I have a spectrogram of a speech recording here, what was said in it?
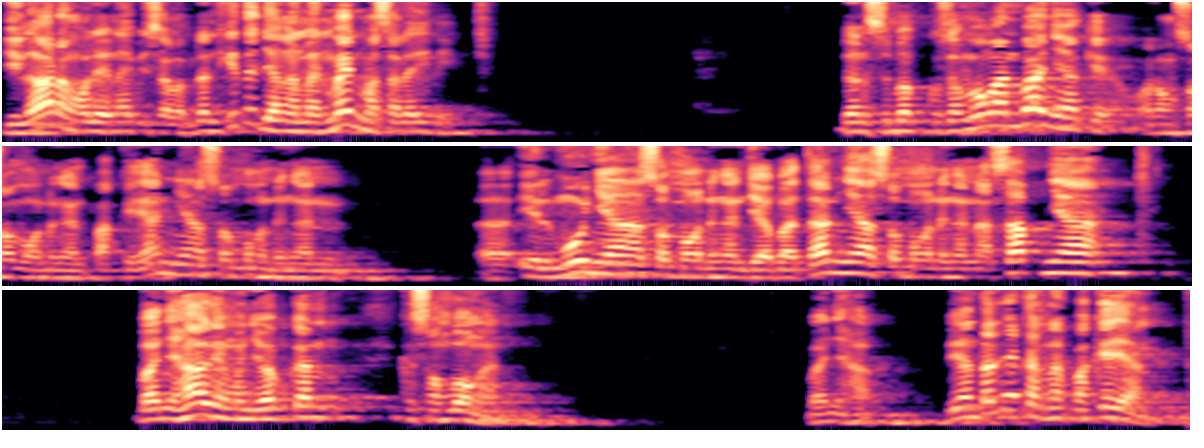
dilarang oleh Nabi SAW. Dan kita jangan main-main masalah ini. Dan sebab kesombongan banyak ya. Orang sombong dengan pakaiannya, sombong dengan uh, ilmunya, sombong dengan jabatannya, sombong dengan nasabnya, banyak hal yang menyebabkan kesombongan. Banyak hal. Di antaranya karena pakaian.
